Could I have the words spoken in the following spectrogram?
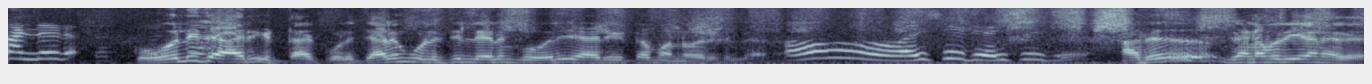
മണ്ണ് കോൽ ചാരി ഇട്ടാ കുളിച്ചാലും കുളിച്ചില്ലേലും കോലി ചാരി ഇട്ട മണ്ണ് വരിടില്ല ഓ അത് ഗണപതിയാണത്.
